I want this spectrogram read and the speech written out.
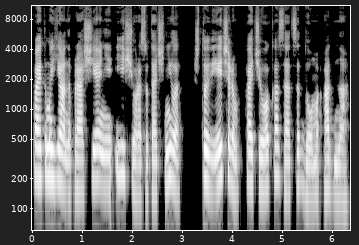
поэтому я на прощание еще раз уточнила, что вечером хочу оказаться дома одна.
